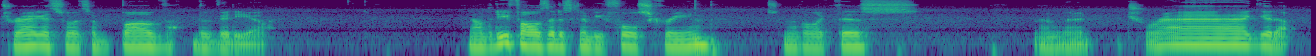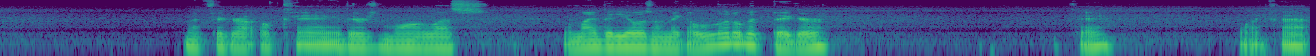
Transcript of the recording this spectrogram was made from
drag it so it's above the video. Now the default is that it's going to be full screen. So I'm going to go like this. And I'm going to drag it up. Going to figure out, okay, there's more or less where my video is. I'm going to make a little bit bigger. Okay, like that.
